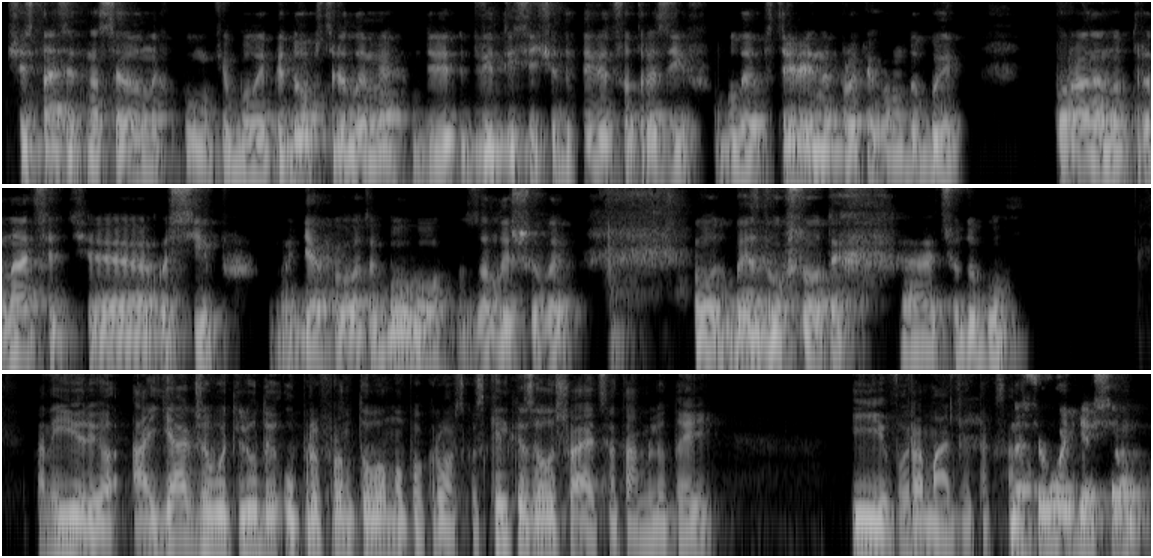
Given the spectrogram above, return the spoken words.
16 населених пунктів були під обстрілами. 2900 разів були обстріляні протягом доби. Поранено 13 е, осіб. Дякувати Богу, залишили от без двохсотих е, цю добу. Пане Юрію, а як живуть люди у прифронтовому Покровську? Скільки залишається там людей? І в громаді так само На сьогодні в, сам,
